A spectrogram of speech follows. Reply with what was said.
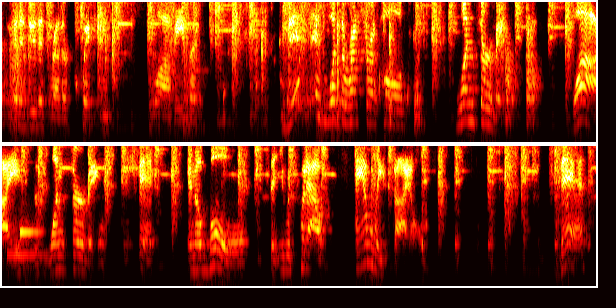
I'm gonna do this rather quick and sloppy, but this is what the restaurant calls one serving. Why does one serving fit in a bowl that you would put out family style? This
